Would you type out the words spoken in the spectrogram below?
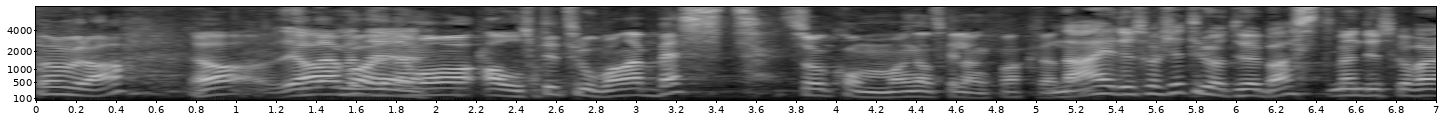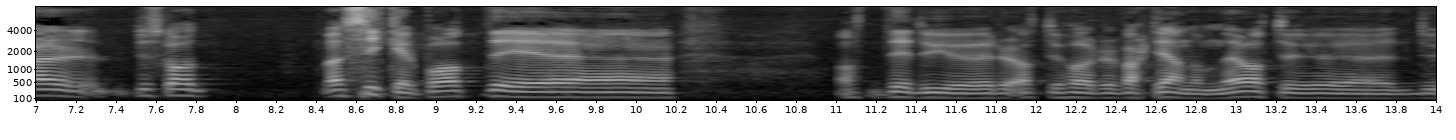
det var bra. Ja, ja, så det er bare det... det må alltid tro man er best, så kommer man ganske langt med akkurat det. Nei, du skal ikke tro at du er best, men du skal være, du skal være sikker på at det at det du gjør, at du har vært gjennom det, og at du, du,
